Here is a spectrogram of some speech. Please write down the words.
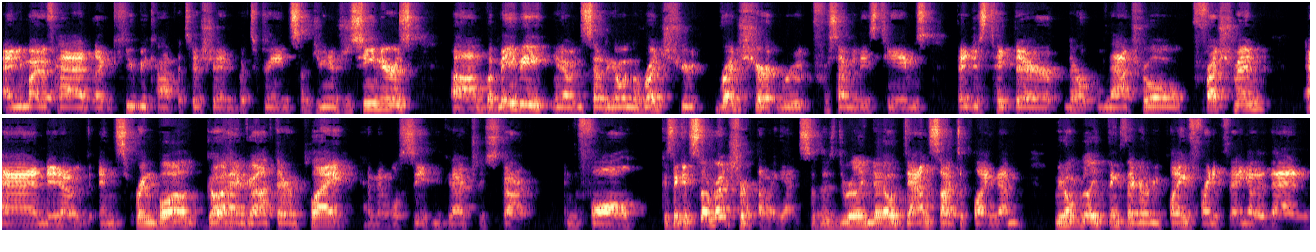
And you might have had like a QB competition between some juniors and seniors um, but maybe you know instead of going the red shirt red shirt route for some of these teams, they just take their their natural freshmen and you know in spring ball, go ahead, go out there and play, and then we'll see if you can actually start in the fall because they can still redshirt them again. So there's really no downside to playing them. We don't really think they're going to be playing for anything other than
